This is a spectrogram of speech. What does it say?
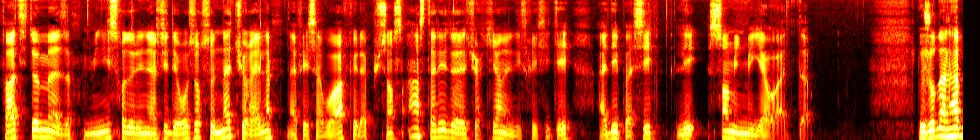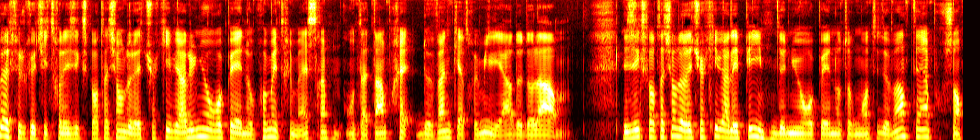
Fatih Donmez, ministre de l'énergie et des ressources naturelles, a fait savoir que la puissance installée de la Turquie en électricité a dépassé les 100 000 MW. Le journal Haberturk titre Les exportations de la Turquie vers l'Union européenne au premier trimestre ont atteint près de 24 milliards de dollars. Les exportations de la Turquie vers les pays de l'Union européenne ont augmenté de 21%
